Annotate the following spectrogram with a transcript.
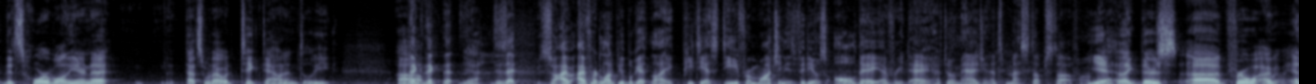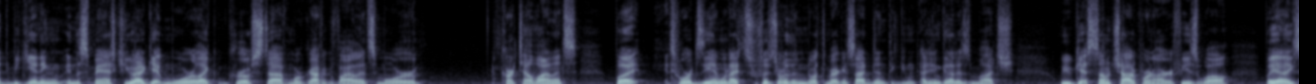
that's horrible on the internet, that's what I would take down and delete. Um, That- that- that- yeah. Does that? So I, I've heard a lot of people get like PTSD from watching these videos all day, every day. I have to imagine that's messed up stuff, huh? Yeah, like there's uh for at the beginning in the Spanish queue, I'd get more like gross stuff, more graphic violence, more cartel violence. But towards the end, when I switched over to the North American side, I didn't think, I didn't get that as much. We would get some child pornography as well. But yeah, like,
